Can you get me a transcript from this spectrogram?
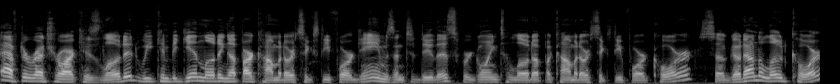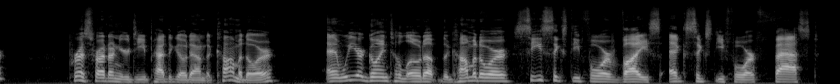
After RetroArch is loaded, we can begin loading up our Commodore 64 games, and to do this, we're going to load up a Commodore 64 core. So go down to Load Core, press right on your D-pad to go down to Commodore, and we are going to load up the Commodore C64 Vice X64 Fast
